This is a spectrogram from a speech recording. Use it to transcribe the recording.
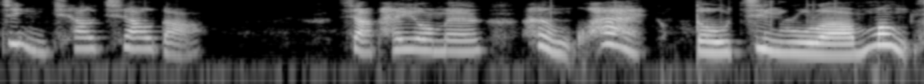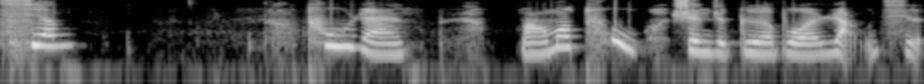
静悄悄的，小朋友们很快都进入了梦乡。突然，毛毛兔伸着胳膊嚷起来：“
